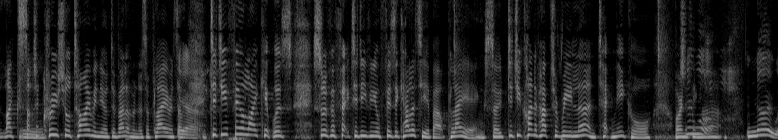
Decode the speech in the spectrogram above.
like such a crucial time in your development as a player and stuff, Mm. Yeah. did you feel like it was sort of affected even your physicality about playing? So did you kind of have to relearn technique or or Do anything like that? No,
